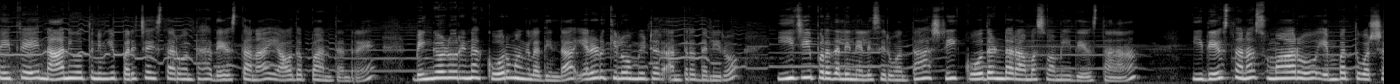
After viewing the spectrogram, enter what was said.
ಸ್ನೇಹಿತರೆ, ನಾನಿವತ್ತು ನಿಮಗೆ ಪರಿಚಯಿಸ್ತಾ ಇರುವಂತಹ ದೇವಸ್ಥಾನ ಯಾವುದಪ್ಪ ಅಂತಂದರೆ, ಬೆಂಗಳೂರಿನ ಕೋರಮಂಗಲದಿಂದ ಎರಡು ಕಿಲೋಮೀಟರ್ ಅಂತರದಲ್ಲಿರೋ ಈಜಿಪುರದಲ್ಲಿ ನೆಲೆಸಿರುವಂತಹ ಶ್ರೀ ಕೋದಂಡರಾಮಸ್ವಾಮಿ ದೇವಸ್ಥಾನ. ಈ ದೇವಸ್ಥಾನ ಸುಮಾರು ಎಂಬತ್ತು ವರ್ಷ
